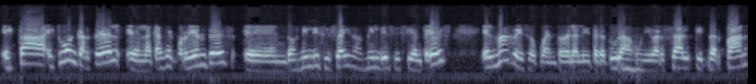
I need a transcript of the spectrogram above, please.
está, estuvo en cartel en la calle Corrientes en 2016-2017. Es el más bello cuento de la literatura universal, Peter Pan,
